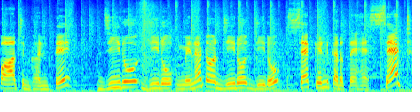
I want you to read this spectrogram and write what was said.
पाँच घंटे ज़ीरो ज़ीरो मिनट और ज़ीरो ज़ीरो सेकेंड करते हैं। सेट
